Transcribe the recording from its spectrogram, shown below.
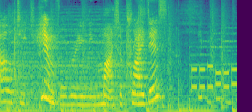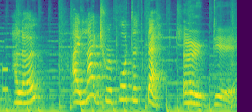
I'll teach him for ruining my surprises. Hello? I'd like to report a theft. Oh dear.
